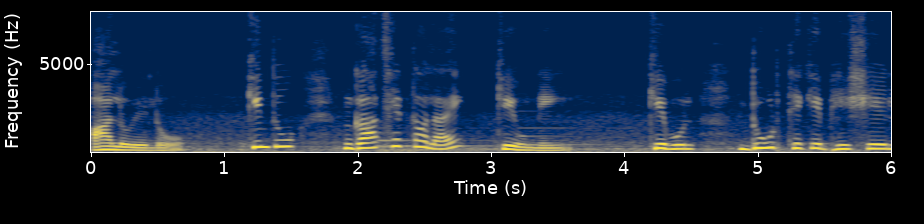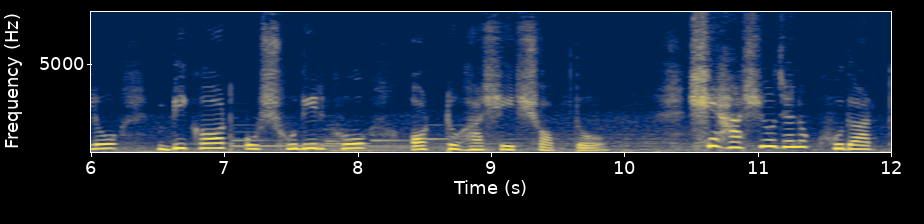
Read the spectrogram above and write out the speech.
আলো এলো। কিন্তু গাছের তলায় কেউ নেই। কেবল দূর থেকে ভেসে এলো বিকট ও সুদীর্ঘ অট্টহাসির শব্দ। সে হাসিও যেন ক্ষুধার্ত,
